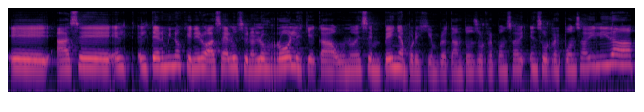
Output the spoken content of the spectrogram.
Eh, hace el, el, término género hace alusión a los roles que cada uno desempeña, por ejemplo, tanto en su, en su responsabilidad,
